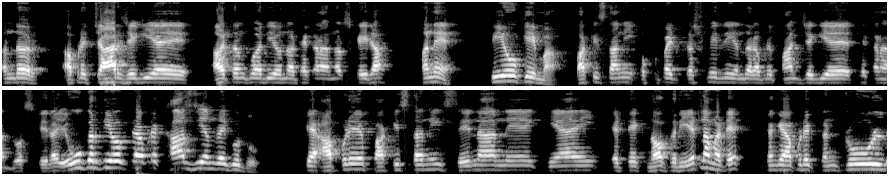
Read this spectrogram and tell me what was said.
અંદર આપણે ચાર જગ્યાએ આતંકવાદીઓના ઠેકાણા નષ્ટ કર્યા અને પીઓકે માં પાકિસ્તાની ઓક્યુપાઈડ કાશ્મીરની અંદર આપણે પાંચ જગ્યાએ ઠેકાણા ધ્વસ્ત કર્યા. એવું કરતી વખતે આપણે ખાસ ધ્યાન રાખ્યું હતું કે આપણે પાકિસ્તાની સેનાને ક્યાંય એટેક ન કરીએ. એટલા માટે, કારણ કે આપણે કંટ્રોલ્ડ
